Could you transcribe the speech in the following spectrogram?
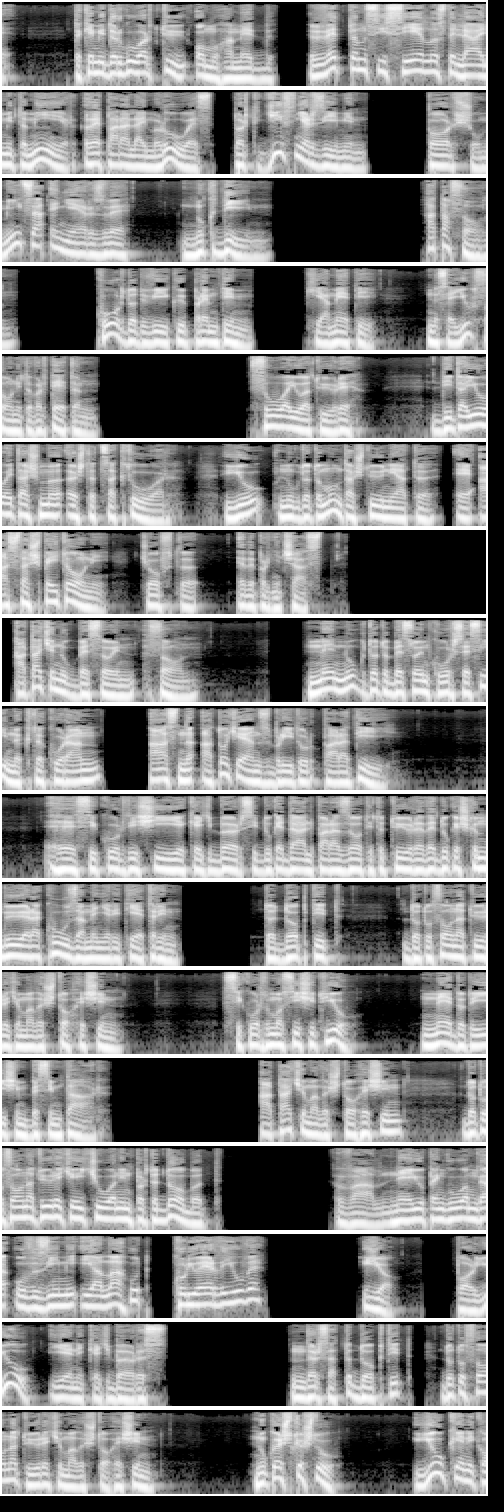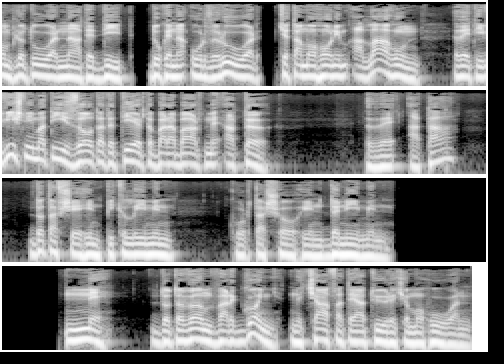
të kemi dërguar ty, o Muhammed, vetëm si sjellës të lajmit të mirë dhe paralajmërues për të gjithë njerëzimin, por shumica e njerëzve nuk dinë. Ata thonë, Kur do të vijë ky premtim, Kiameti, nëse ju thoni të vërtetën? Thuaju atyre, dita juaj tashmë është e caktuar, ju nuk do të mund ta shtyni atë e as ta shpejtoni, qoftë edhe për një çast. Ata që nuk besojnë, thonë, ne nuk do të besojmë kurrsesi në këtë kuran as në ato që janë zbritur para tij. E sikur t'i shihje keqbërësit duke dalë para zotit të tyre dhe duke shkëmbyer akuza me njëri-tjetrin, të dobëtit do t'u thonë atyre që madhështoheshin, sikur të mos ishit ju, ne do të ishim besimtarë. Ata që madhështoheshin, do t'u thonë atyre që i quanin për të dobët, Vallë, ne ju penguam nga udhëzimi i Allahut kur ju erdhi juve? Jo, por ju jeni keqbërës. Ndërsa të dobëtit do t'u thonë atyre që madhështoheshin. Nuk është kështu. Ju keni komplotuar natë e ditë duke na urdhëruar që ta mohonim Allahun dhe t'i vishnim atij zota të tjerë të barabartë me atë, dhe ata do ta fshehin pikëllimin kur ta shohin dënimin. Ne do të vëmë vargonj në qafat e atyre që mohuan.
